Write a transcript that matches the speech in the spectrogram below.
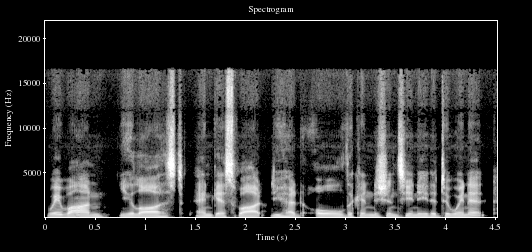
we won, you lost, and guess what? You had all the conditions you needed to win it.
